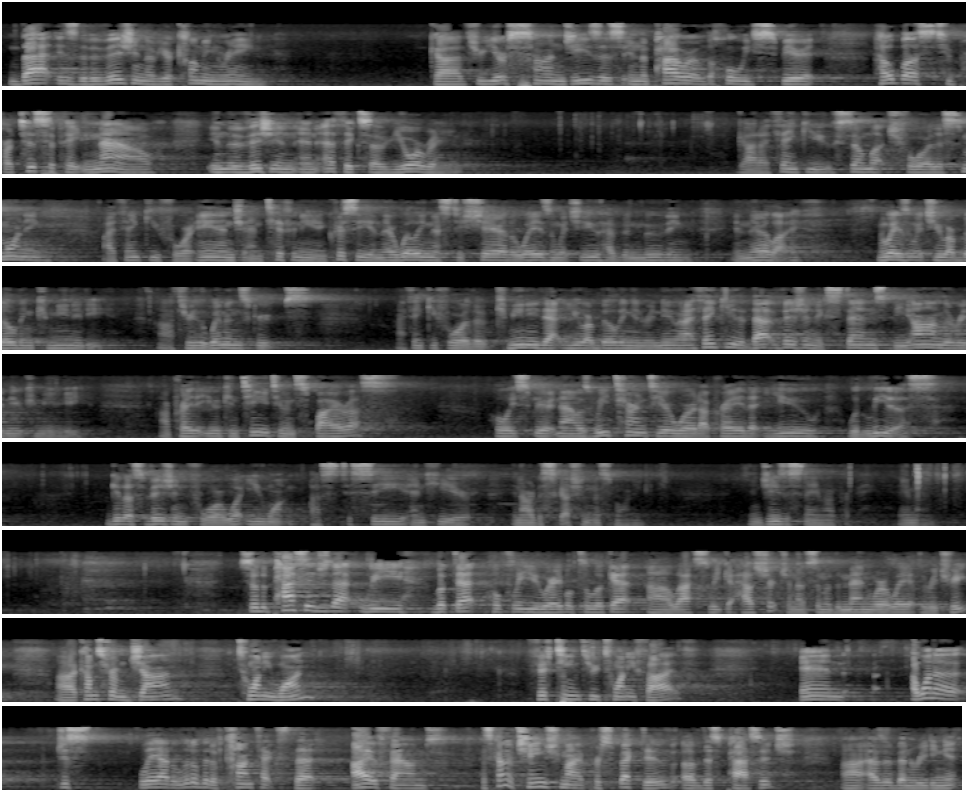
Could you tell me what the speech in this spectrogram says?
That is the vision of your coming reign. God, through your Son, Jesus, in the power of the Holy Spirit, Help us to participate now in the vision and ethics of your reign. God, I thank you so much for this morning. I thank you for Ange and Tiffany and Chrissy and their willingness to share the ways in which you have been moving in their life, the ways in which you are building community uh, through the women's groups, I thank you for the community that you are building in Renew. And I thank you that that vision extends beyond the Renew community. I pray that you would continue to inspire us. Holy Spirit, now as we turn to your word, I pray that you would lead us. Give us vision for what you want us to see and hear in our discussion this morning. In Jesus' name I pray. Amen. So the passage that we looked at, hopefully you were able to look at uh, last week at House Church. I know some of the men were away at the retreat. Uh, comes from John 21, 15 through 25. And I want to just lay out a little bit of context that I have found has kind of changed my perspective of this passage uh, as I've been reading it.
